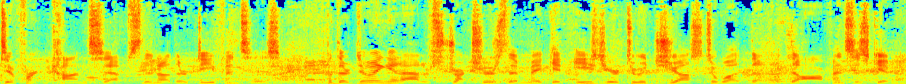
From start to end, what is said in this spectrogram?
different concepts than other defenses, but they're doing it out of structures that make it easier to adjust to what the, the offense is giving.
